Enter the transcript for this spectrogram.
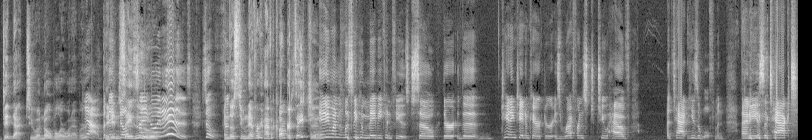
did that to a noble or whatever. Yeah, but they, didn't don't say who. it is. So and those two never have a conversation. anyone listening who may be confused, so there the Channing Tatum character is referenced to have attacked. He's a wolfman, and he's attacked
